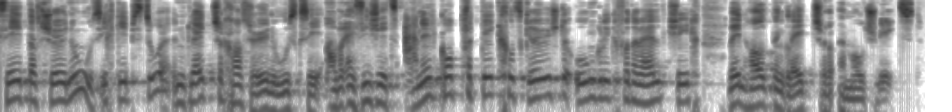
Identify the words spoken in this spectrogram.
sieht das schön aus. Ich gebe es zu, ein Gletscher kann schön aussehen. Aber es ist jetzt auch nicht Kopfendeckel das grösste Unglück der Weltgeschichte, wenn halt ein Gletscher einmal schmilzt.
